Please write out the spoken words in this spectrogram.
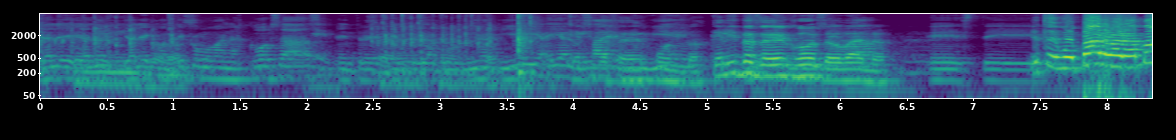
ya le, ya le- ya le conté cómo van las cosas entre, entre la comunidad y ella. Ella Qué lo sabe muy bien. juntos. Qué lindo se ven juntos, mano. Este. ¡Yo estoy con Bárbara, amor,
